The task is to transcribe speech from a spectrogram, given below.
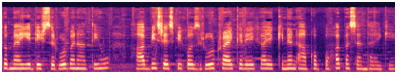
तो मैं ये डिश ज़रूर बनाती हूँ। आप भी इस रेसिपी को ज़रूर ट्राई करेगा यकीनन आपको बहुत पसंद आएगी।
